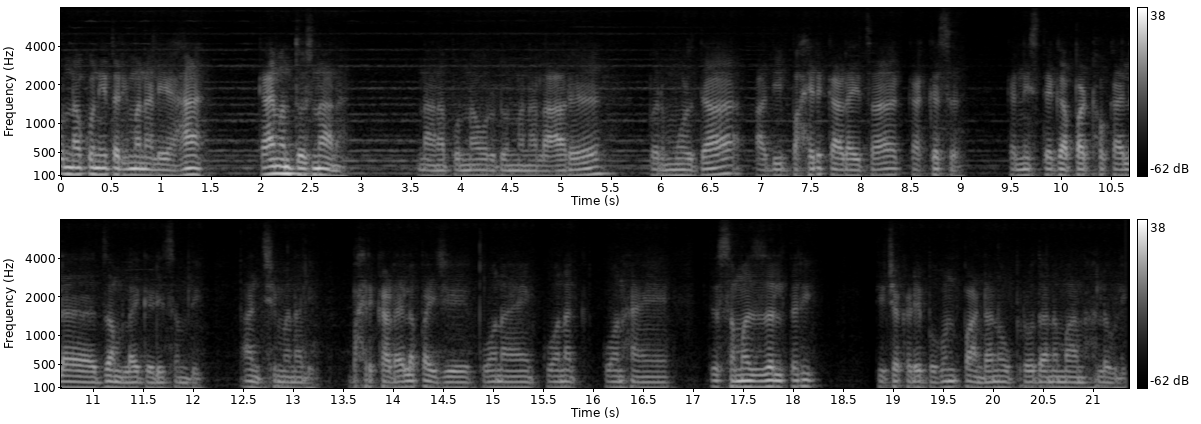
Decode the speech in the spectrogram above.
पुन्हा कोणीतरी म्हणाले हां काय म्हणतोस नाना? नाना पुन्हा ओरडून म्हणाला अरे पर मुळदा आधी बाहेर काढायचा का कसं? का नुसते गप्पा ठोकायला जमलाय गडी समधी? आणशी म्हणाली बाहेर काढायला पाहिजे कोण आहे कोण कोण आहे? ते समजलं तरी तिच्याकडे बघून पांडानं उपरोधानं मान हलवली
